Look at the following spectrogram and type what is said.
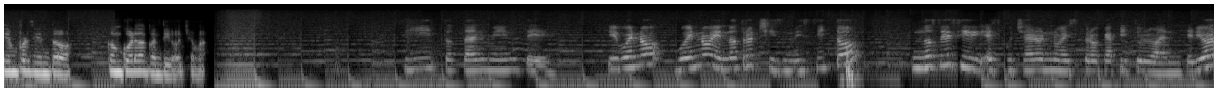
100% concuerdo contigo, Chema. Sí, totalmente. Y bueno, bueno, en otro chismecito, no sé si escucharon nuestro capítulo anterior,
